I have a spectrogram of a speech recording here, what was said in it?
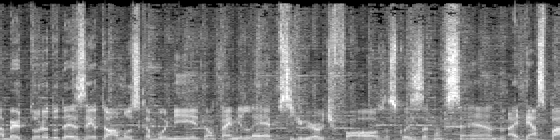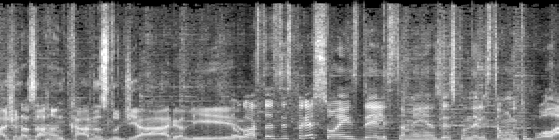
abertura do desenho tem uma música bonita, um time-lapse de Gravity Falls, as coisas acontecendo. Aí tem as páginas arrancadas do diário ali. Eu gosto das expressões deles também. Às vezes, quando eles estão muito bolados,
